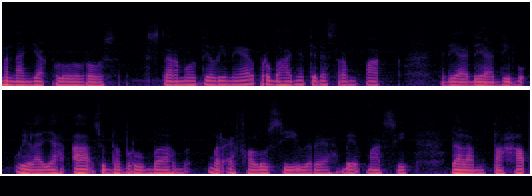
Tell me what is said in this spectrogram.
menanjak lurus. Secara multilinear perubahannya tidak serempak. Jadi ya dia di wilayah A sudah berubah berevolusi, wilayah B masih dalam tahap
